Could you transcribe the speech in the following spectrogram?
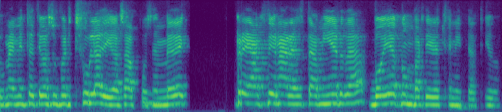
una iniciativa súper chula digas, ah, pues en vez de reaccionar a esta mierda, voy a compartir esta iniciativa.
